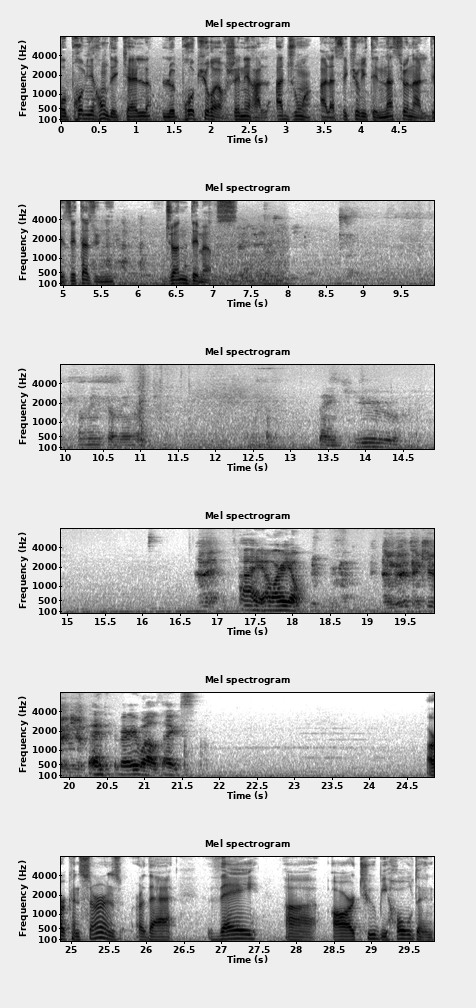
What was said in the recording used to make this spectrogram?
Au premier rang desquels le procureur général adjoint à la sécurité nationale des États-Unis, John Demers. Come in, come in. Thank you. Hi, how are you? I'm good, thank you, and you? Good, very well, thanks. Our concerns are that they uh, are too beholden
